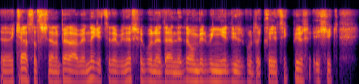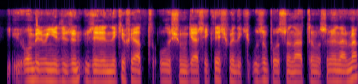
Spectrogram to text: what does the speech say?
e, kar satışlarını beraberinde getirebilir. Bu nedenle de 11.700 burada kritik bir eşik. 11.700'ün üzerindeki fiyat oluşumu gerçekleşmedikçe uzun pozisyonu arttırmasını önermem.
